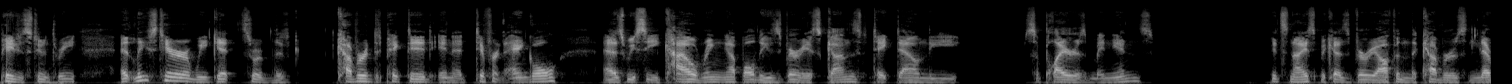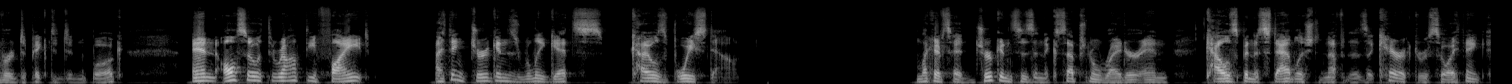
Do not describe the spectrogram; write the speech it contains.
Pages two and three. At least here we get sort of the cover depicted in a different angle as we see Kyle ringing up all these various guns to take down the supplier's minions. It's nice because very often the cover is never depicted in the book. And also throughout the fight, I think Jurgens really gets Kyle's voice down. Like I've said, Jurgens is an exceptional writer, and Kyle's been established enough as a character, so I think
